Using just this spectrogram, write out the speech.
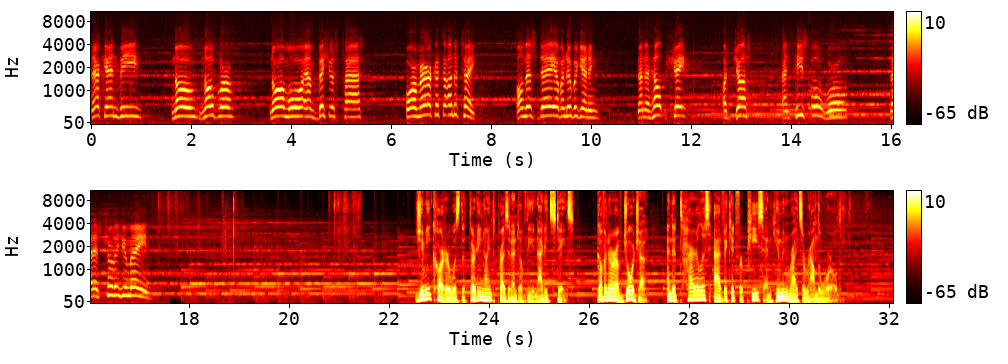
there can be no nobler nor more ambitious task for America to undertake on this day of a new beginning than to help shape a just and peaceful world that is truly humane. Jimmy Carter was the 39th President of the United States, Governor of Georgia, and a tireless advocate for peace and human rights around the world.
